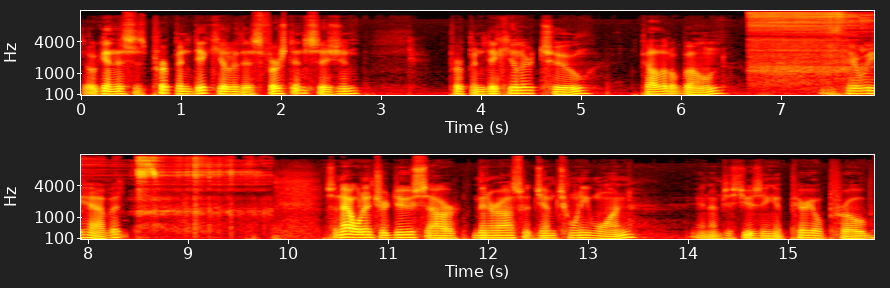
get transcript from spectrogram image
so again, this is perpendicular, this first incision, perpendicular to palatal bone. And here we have it. So now we'll introduce our MinerOss with Gem 21, and I'm just using a perio probe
